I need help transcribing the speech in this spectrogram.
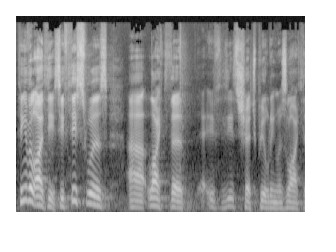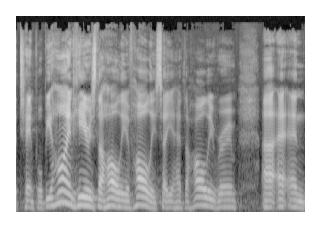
Think of it like this if this was uh, like the, if this church building was like the temple, behind here is the Holy of Holies. So you have the Holy Room, uh, and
